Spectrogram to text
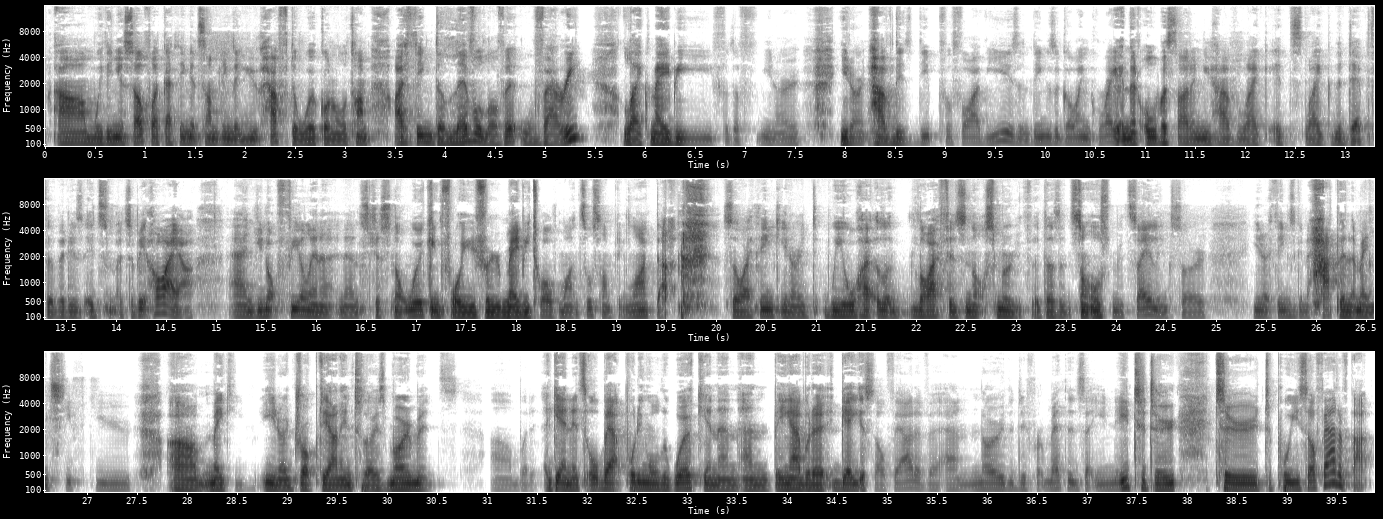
um, within yourself. Like I think it's something that you have to work on all the time. I think the level of it will vary. Like maybe for the you know you don't have this dip for five years and things are going great, and then all of a sudden you have like it's like the depth of it is it's it's a bit higher, and you're not feeling it, and it's just not working for you for maybe twelve months or something like that. So I think you know we all have life is not smooth. It doesn't. It's not all smooth sailing. So you know things are going to happen that maybe shift you, um, make you you know drop down into those moments. Um, but again, it's all about putting all the work in and, and being able to get yourself out of it and know the different methods that you need to do to to pull yourself out of that.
